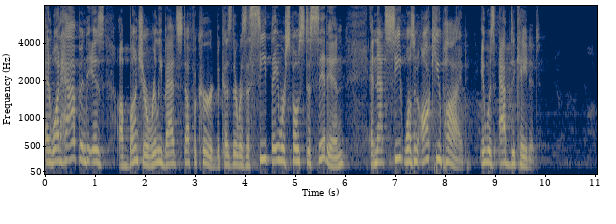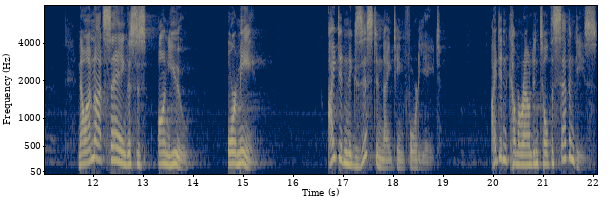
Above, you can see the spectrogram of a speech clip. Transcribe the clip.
And what happened is a bunch of really bad stuff occurred because there was a seat they were supposed to sit in and that seat wasn't occupied. It was abdicated. Now i'm not saying this is on you or me. I didn't exist in 1948 i didn't come around until the 70s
